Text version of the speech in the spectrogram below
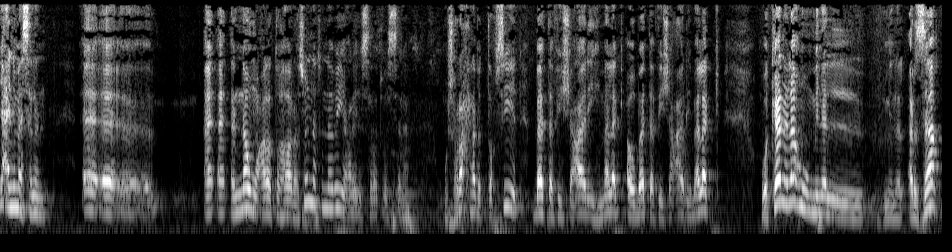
يعني مثلا النوم على طهارة سنة النبي عليه الصلاة والسلام. وشرحنا بالتفصيل بات في شعاره ملك أو بات في شعار ملك. وكان له من من الأرزاق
